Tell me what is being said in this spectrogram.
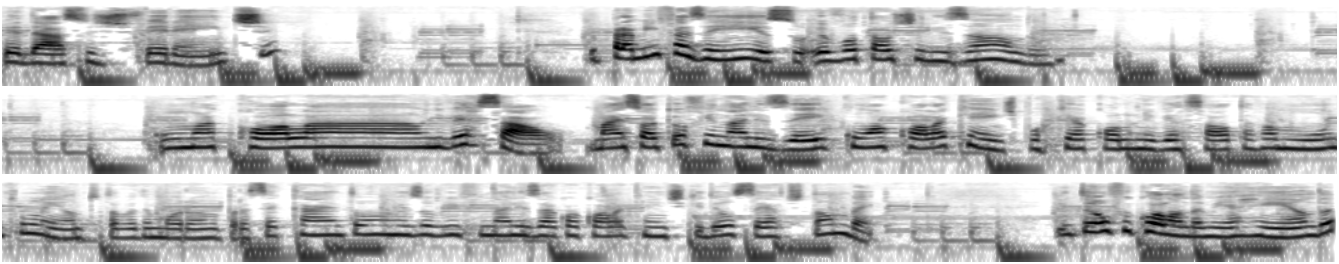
pedaços diferentes. E para mim fazer isso, eu vou estar tá utilizando uma cola universal, mas só que eu finalizei com a cola quente, porque a cola universal estava muito lento, estava demorando para secar, então eu resolvi finalizar com a cola quente que deu certo também. Então eu fui colando a minha renda.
